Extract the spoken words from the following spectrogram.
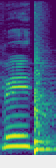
fit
